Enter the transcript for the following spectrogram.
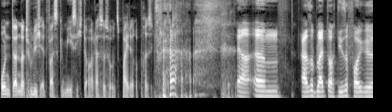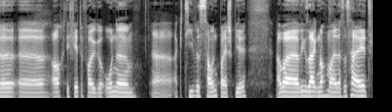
Und dann natürlich etwas gemäßigter, dass es uns beide repräsentiert. ja, ähm, also bleibt auch diese Folge, äh, auch die vierte Folge ohne äh, aktives Soundbeispiel. Aber wie gesagt, nochmal, das ist halt,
